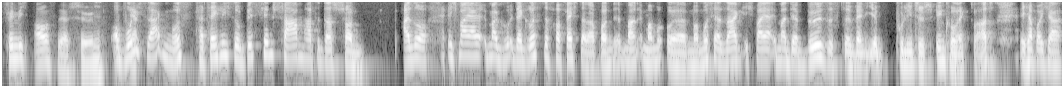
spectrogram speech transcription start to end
Finde ich auch sehr schön. Obwohl ja. ich sagen muss, tatsächlich so ein bisschen Charme hatte das schon. Also ich war ja immer der größte Verfechter davon. Man, man, äh, man, muss ja sagen, ich war ja immer der Böseste, wenn ihr politisch inkorrekt wart. Ich habe euch ja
